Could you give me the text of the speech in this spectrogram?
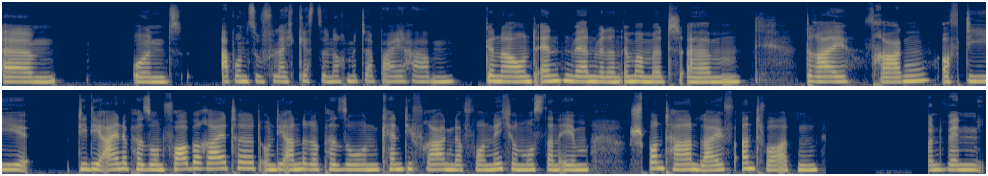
ähm, und ab und zu vielleicht Gäste noch mit dabei haben Genau, und enden werden wir dann immer mit ähm, drei Fragen, auf die, die die eine Person vorbereitet und die andere Person kennt die Fragen davor nicht und muss dann eben spontan live antworten. Und wenn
